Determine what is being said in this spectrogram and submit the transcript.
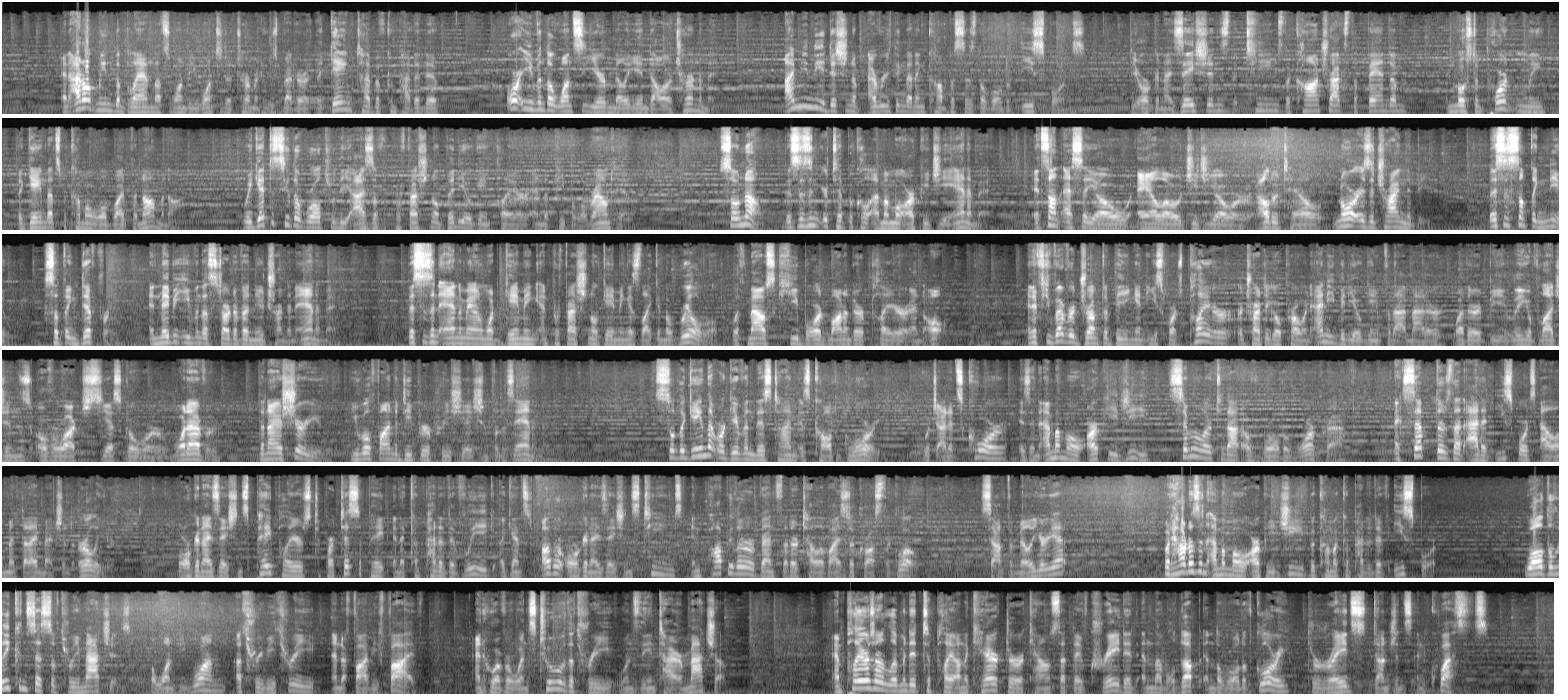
And I don't mean the bland let's 1v1 to determine who's better at the game type of competitive, or even the once a year million dollar tournament. I mean the addition of everything that encompasses the world of esports, the organizations, the teams, the contracts, the fandom, and most importantly, the game that's become a worldwide phenomenon. We get to see the world through the eyes of a professional video game player and the people around him. So no, this isn't your typical MMORPG anime. It's not SAO, ALO, GGO, or Elder Tale, nor is it trying to be. This is something new, something different, and maybe even the start of a new trend in anime. This is an anime on what gaming and professional gaming is like in the real world, with mouse, keyboard, monitor, player, and all. And if you've ever dreamt of being an esports player, or tried to go pro in any video game for that matter, whether it be League of Legends, Overwatch, CSGO, or whatever, then I assure you, you will find a deeper appreciation for this anime. So the game that we're given this time is called Glory, which at its core is an MMORPG similar to that of World of Warcraft, except there's that added esports element that I mentioned earlier. Organizations pay players to participate in a competitive league against other organizations' teams in popular events that are televised across the globe. Sound familiar yet? But how does an MMORPG become a competitive esport? Well, the league consists of three matches a 1v1, a 3v3, and a 5v5, and whoever wins two of the three wins the entire matchup. And players are limited to play on the character accounts that they've created and leveled up in the World of Glory through raids, dungeons, and quests.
